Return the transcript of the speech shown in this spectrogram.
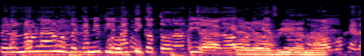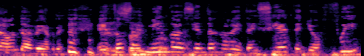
pero no hablábamos de cambio climático todavía, ¿no? Todavía Porque no. Todavía no. Estábamos en la onda verde. Entonces, en Exacto. 1997 yo fui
